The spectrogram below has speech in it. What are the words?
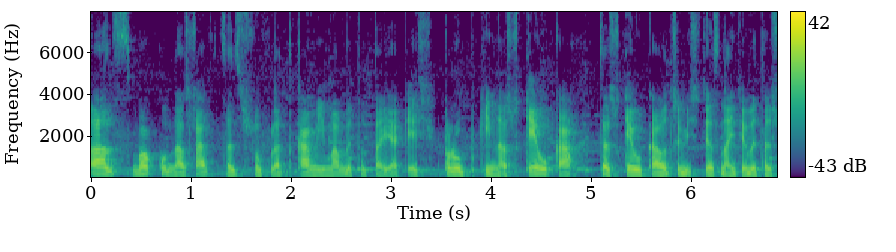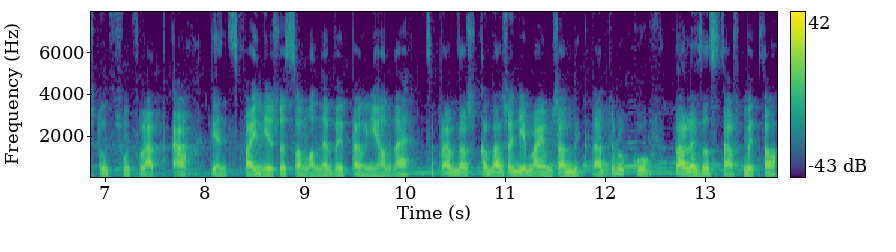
a z boku na szafce z szufladkami mamy tutaj jakieś próbki na szkiełkach. Te szkiełka oczywiście znajdziemy też tu w szufladkach, więc fajnie, że są one wypełnione. Co prawda szkoda, że nie mają żadnych nadruków, no ale zostawmy to.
